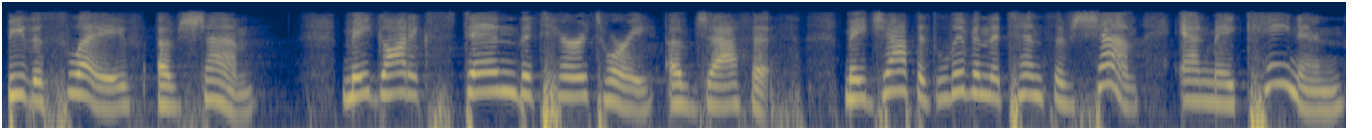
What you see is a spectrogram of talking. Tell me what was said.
be the slave of Shem. May God extend the territory of Japheth. May Japheth live in the tents of Shem, and may Canaan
